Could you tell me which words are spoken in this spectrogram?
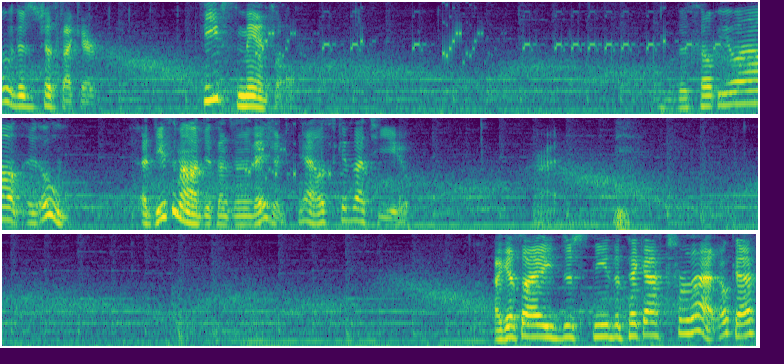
Oh, there's a chest back here. Thief's Mantle. Will this help you out? Oh, a decent amount of defense and evasion. Yeah, let's give that to you. Alright. I guess I just need the pickaxe for that. Okay.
